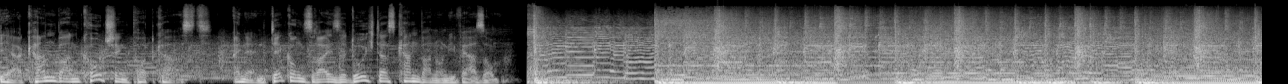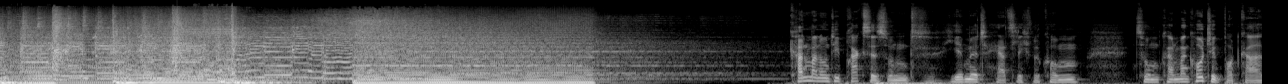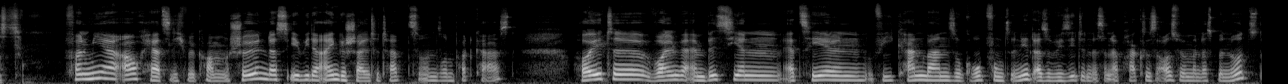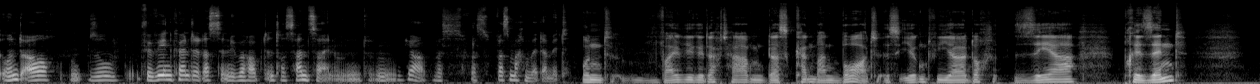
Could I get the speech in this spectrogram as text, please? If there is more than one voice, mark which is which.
Speaker 1: Der Kanban Coaching Podcast. Eine Entdeckungsreise durch das Kanban-Universum.
Speaker 2: Kanban und die Praxis und hiermit herzlich willkommen zum Kanban Coaching Podcast.
Speaker 3: Von mir auch herzlich willkommen. Schön, dass ihr wieder eingeschaltet habt zu unserem Podcast. Heute wollen wir ein bisschen erzählen, wie Kanban so grob funktioniert. Also wie sieht denn das in der Praxis aus, wenn man das benutzt und auch so, für wen könnte das denn überhaupt interessant sein? Und ähm, ja, was, was, was machen wir damit?
Speaker 2: Und weil wir gedacht haben, das Kanban Board ist irgendwie ja doch sehr präsent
